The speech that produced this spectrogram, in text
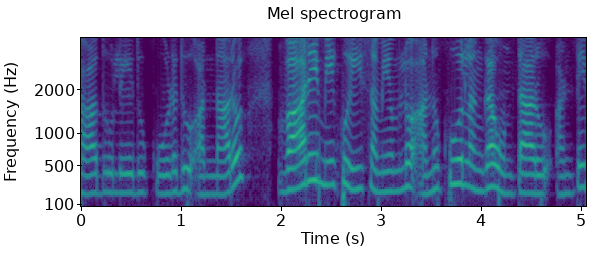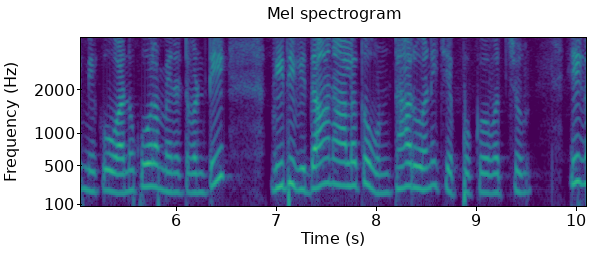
కాదు లేదు కూడదు అన్నారో వారే మీకు ఈ సమయంలో అనుకూలంగా ఉంటారు. అంటే మీకు అనుకూలమైనటువంటి విధి విధానాలతో ఉంటారు అని చెప్పుకోవచ్చు. ఇక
